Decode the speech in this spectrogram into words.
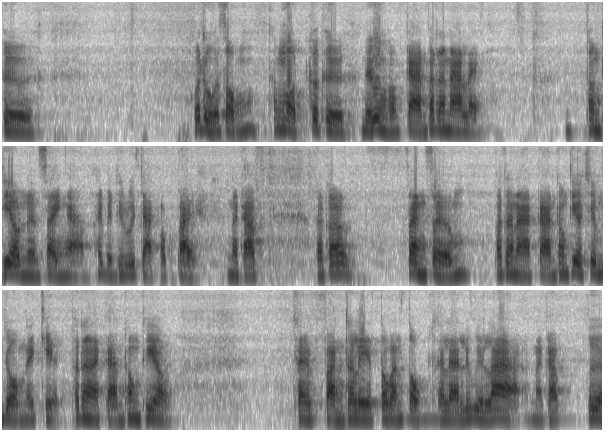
คือ วัตถุประสงค์ทั้งหมดก็คือในเรื่องของการพัฒนาแหล่งท่องเที่ยวเนินไซงาม ให้เป็นที่รู้จักออกไปนะครับ แล้วก็สร้างเสริมพัฒนาการท่องเที่ยวเชื่อมโยงในเขตพัฒนาการท่องเที่ยวชายฝั่งทะเลตะวันตกไทยแลนด์ลิวิลล่านะครับ เพื่อ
